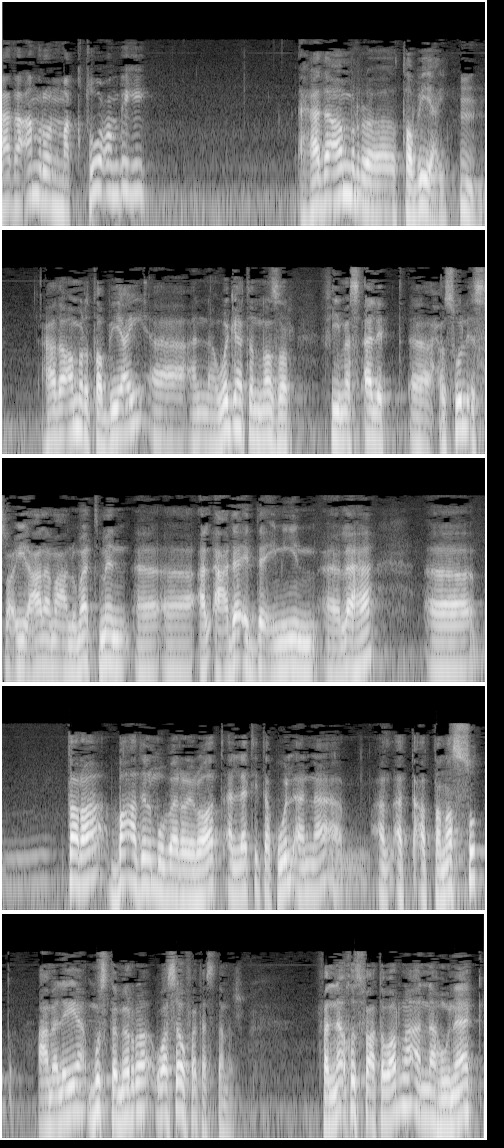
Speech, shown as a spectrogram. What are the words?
هذا أمر مقطوع به؟ هذا أمر طبيعي. هذا أمر طبيعي آه، أن وجهة النظر في مسألة آه، حصول إسرائيل على معلومات من آه، الأعداء الدائمين لها. ترى بعض المبررات التي تقول الت- التنصت عملية مستمرة وسوف تستمر. فلنأخذ في اعتبارنا أن هناك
